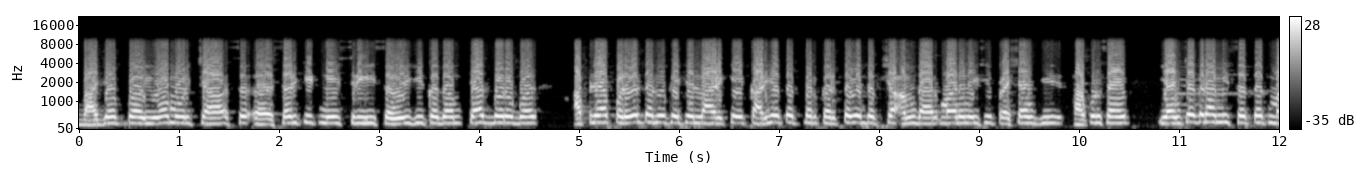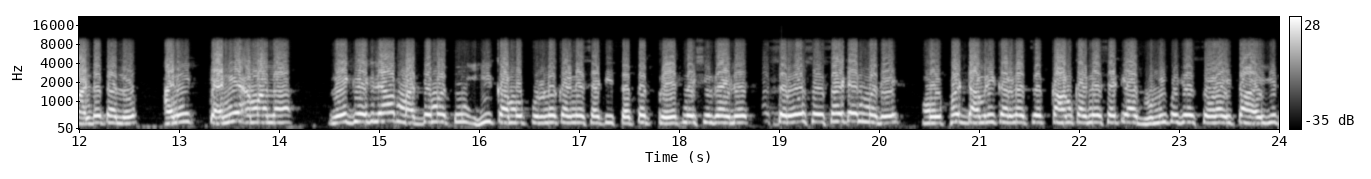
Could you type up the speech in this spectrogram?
भाजप युवा मोर्चा सरचिटणीस श्री सवयजी कदम त्याचबरोबर आपल्या पडवेल तालुक्याचे लाडके कार्यतत्पर कर्तव्यदक्ष आमदार माननीय श्री प्रशांतजी ठाकूर साहेब यांच्याकडे आम्ही सतत मांडत आलो आणि त्यांनी आम्हाला वेगवेगळ्या माध्यमातून ही कामं पूर्ण करण्यासाठी सतत प्रयत्नशील राहिले. सर्व सोसायट्यांमध्ये मोफत डांबरीकरणाचं काम करण्यासाठी आज भूमिपूजन सोहळा इथं आयोजित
